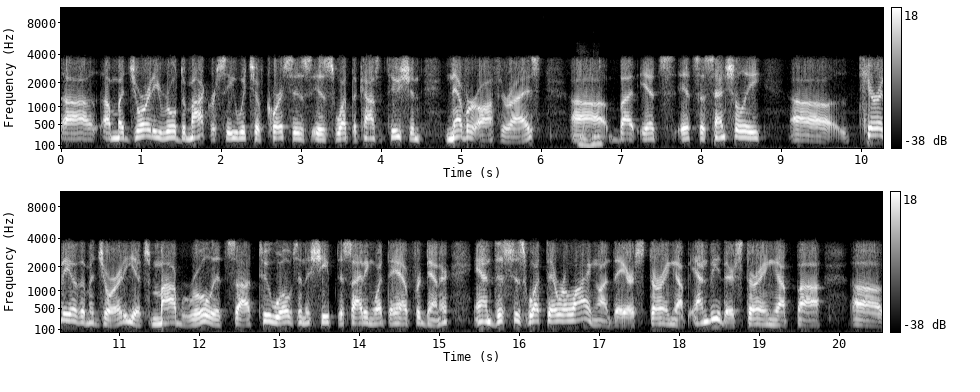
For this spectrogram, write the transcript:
uh, a majority rule democracy, which of course is is what the Constitution never authorized. Uh, mm-hmm. But it's it's essentially uh, tyranny of the majority. It's mob rule. It's uh, two wolves and a sheep deciding what to have for dinner, and this is what they're relying on. They are stirring up envy. They're stirring up uh, uh,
